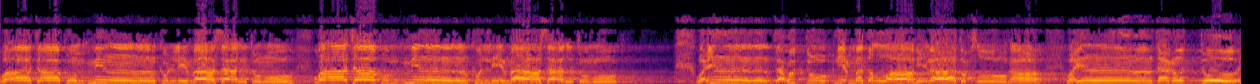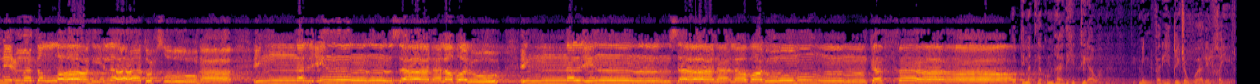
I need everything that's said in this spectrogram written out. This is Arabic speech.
وآتاكم من كل ما سألتموه وآتاكم من كل ما سألتموه وإن تعدوا نعمة الله لا تحصوها وإن تعدوا نعمة الله لا تحصوها إن الإنسان لظلوم إن الإنسان لظلوم كفار قدمت لكم هذه التلاوة من فريق جوال الخير.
